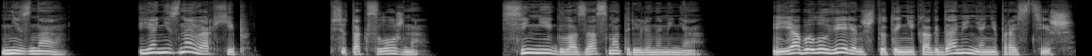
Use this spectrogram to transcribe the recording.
«Не знаю. Я не знаю, Архип. Все так сложно». Синие глаза смотрели на меня. «Я был уверен, что ты никогда меня не простишь.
